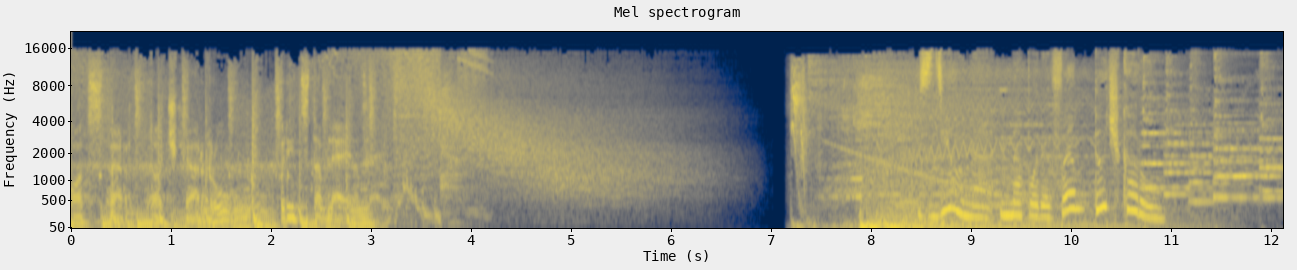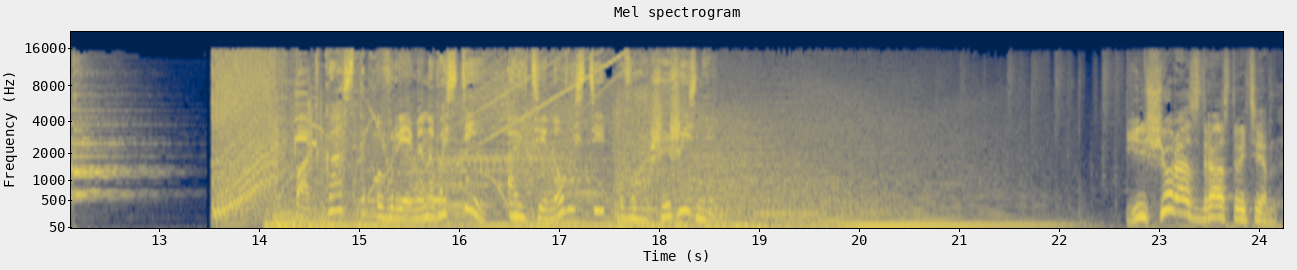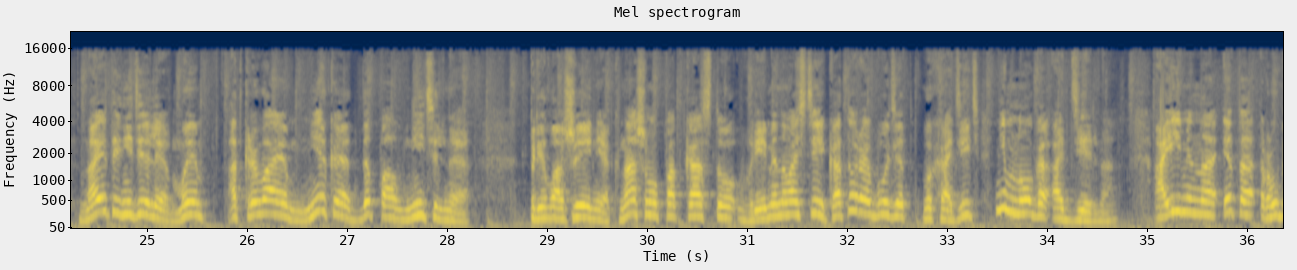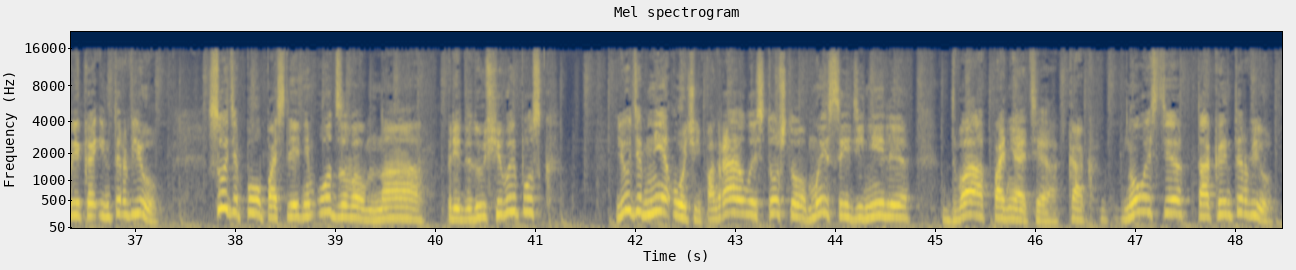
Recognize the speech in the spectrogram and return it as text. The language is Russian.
Отстар.ру представляет Сделано на podfm.ru Подкаст «Время новостей». IT-новости вашей жизни. Еще раз здравствуйте! На этой неделе мы открываем некое дополнительное приложение к нашему подкасту «Время новостей», которое будет выходить немного отдельно. А именно, это рубрика «Интервью». Судя по последним отзывам на предыдущий выпуск, людям не очень понравилось то, что мы соединили два понятия, как новости, так и интервью.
